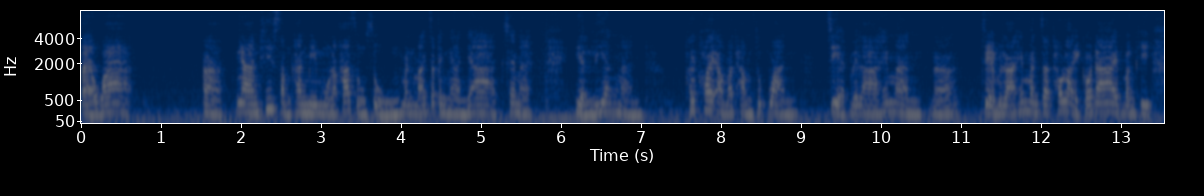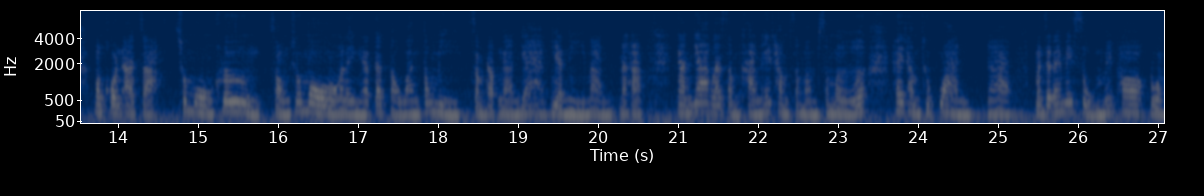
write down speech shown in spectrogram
แต่ว่าอ่างานที่สำคัญมีมูลค่าสูงสูงมันมักจะเป็นงานยากใช่ไหมอย่าเลี่ยงมัน ค่อยๆเอามาทำทุกวัน เจียดเวลาให้มันนะ เจียดเวลาให้มันจะเท่าไหร่ก็ได้ บางทีบางคนอาจจะชั่วโมงครึ่งสองชั่วโมงอะไรอย่างเงี้ยแต่ต่อวันต้องมีสำหรับงานยากอย่าหนีมันนะคะ งานยากและสำคัญให้ทำสม่ำเสมอ ให้ทำทุกวันนะคะมันจะได้ไม่สุ่มไม่พอกรวม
